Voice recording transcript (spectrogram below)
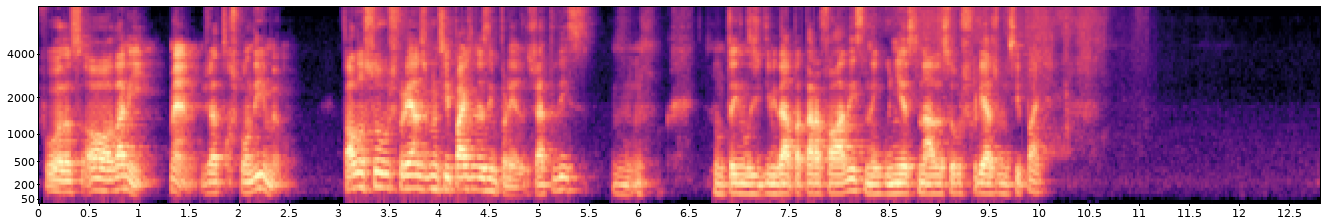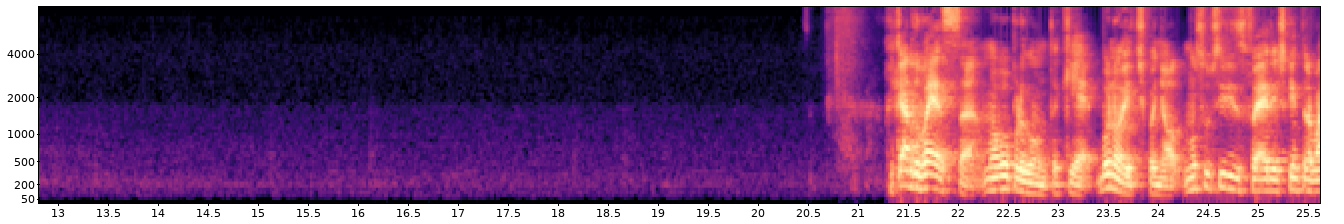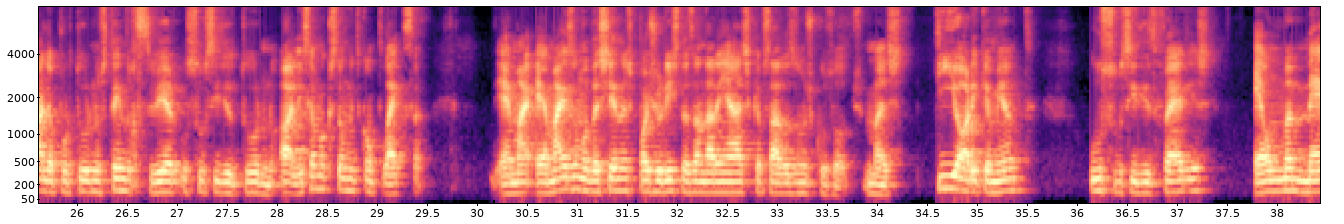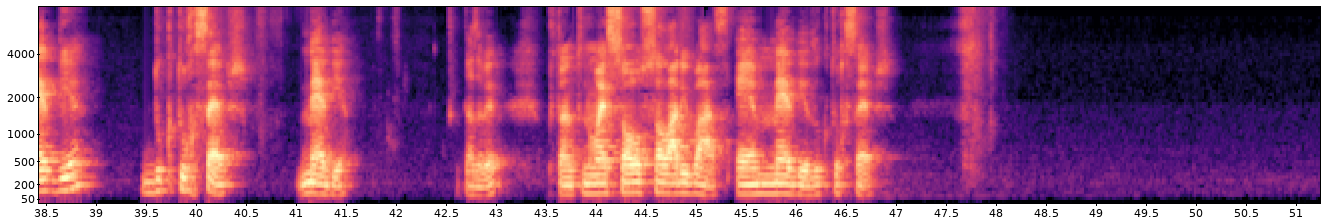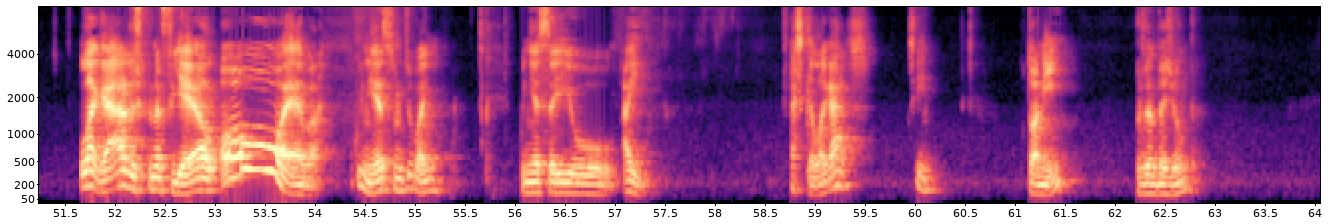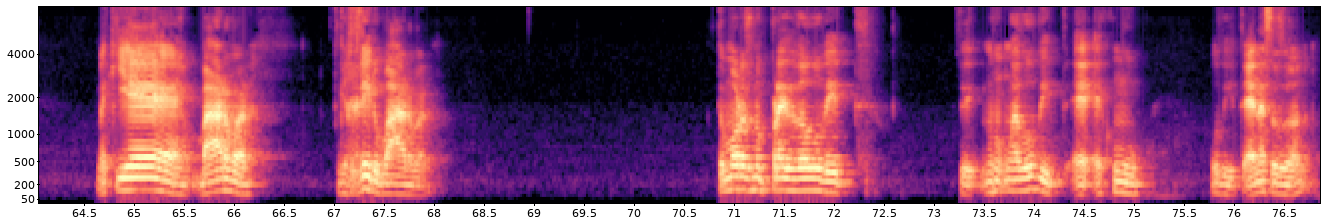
Foda-se. Oh, Dani, man, já te respondi, meu. Fala sobre os feriados municipais nas empresas, já te disse. Não tenho legitimidade para estar a falar disso, nem conheço nada sobre os feriados municipais. Ricardo Bessa, uma boa pergunta, que é, boa noite, espanhol. No subsídio de férias, quem trabalha por turnos tem de receber o subsídio de turno? Olha, isso é uma questão muito complexa. É mais, é mais uma das cenas para os juristas andarem às cabeçadas uns com os outros. Mas, teoricamente, o subsídio de férias é uma média do que tu recebes. Média. Estás a ver? Portanto, não é só o salário base, é a média do que tu recebes. Lagares, Penafiel. Oh, Eva. Conheço muito bem. Conheço aí o. Ai. Acho que é Lagares. Sim. O Tony, presidente da junta. Como é que é? Bárbaro. Guerreiro Bárbaro. Tu moras no prédio da Ludite. Não é Ludite, é, é com o Ludite. É nessa zona.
